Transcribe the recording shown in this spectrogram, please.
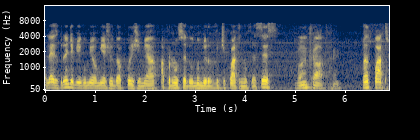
Aliás, grande amigo meu me ajudou a corrigir minha, a pronúncia do número 24 no francês. 24. 24.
